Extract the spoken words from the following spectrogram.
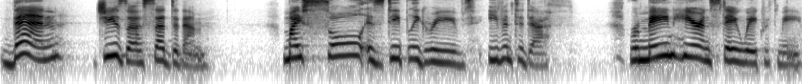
Then Jesus said to them, My soul is deeply grieved, even to death. Remain here and stay awake with me.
